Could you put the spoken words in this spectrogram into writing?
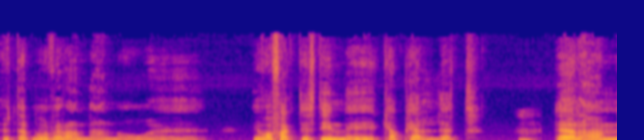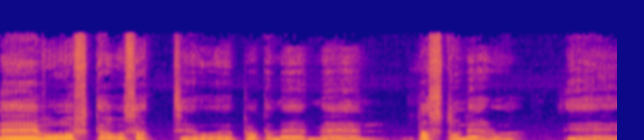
ute på verandan och eh, vi var faktiskt inne i kapellet. Där han eh, var ofta och satt eh, och pratade med, med pastorn där. Och det,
